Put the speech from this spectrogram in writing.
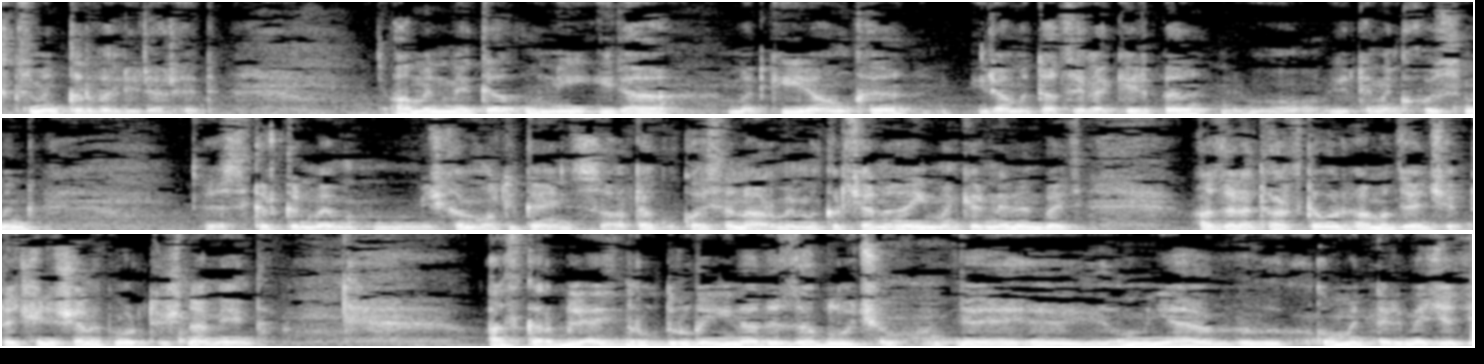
սկսում են կռվել իրար հետ ամեն մեկը ունի իր մտքի իրանքը, իր մտածելակերպը, եթե մենք խոսում ենք, ես կրկնում եմ, ինչքան մոտիկ է ինձ Արտակ Ուկասյանը, Արմեն Մկրտչյանը, հա, իմ ընկերներ են, բայց հազարատ հարց կա, որ համաձայն չեմ, դա չի նշանակում, որ թշնամի ենք оскорблять друг друга не надо, заблучим. У меня в комментарии մեջ ես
